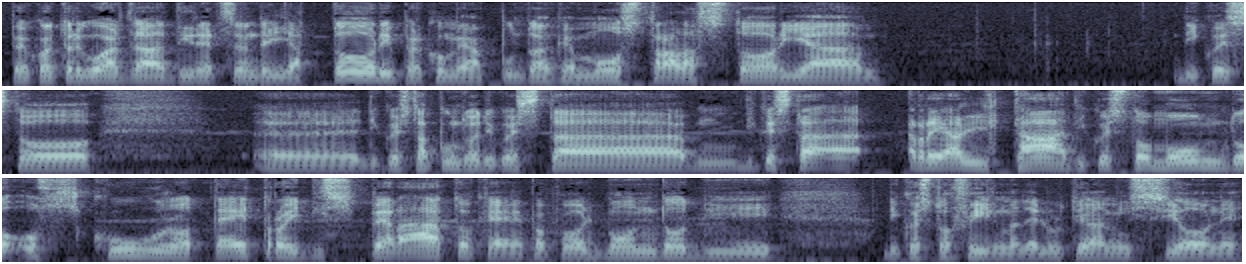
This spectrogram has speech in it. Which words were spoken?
per quanto riguarda la direzione degli attori, per come appunto anche mostra la storia di questo eh, di questo appunto di questa, di questa realtà di questo mondo oscuro tetro e disperato che è proprio il mondo di, di questo film, dell'ultima missione.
